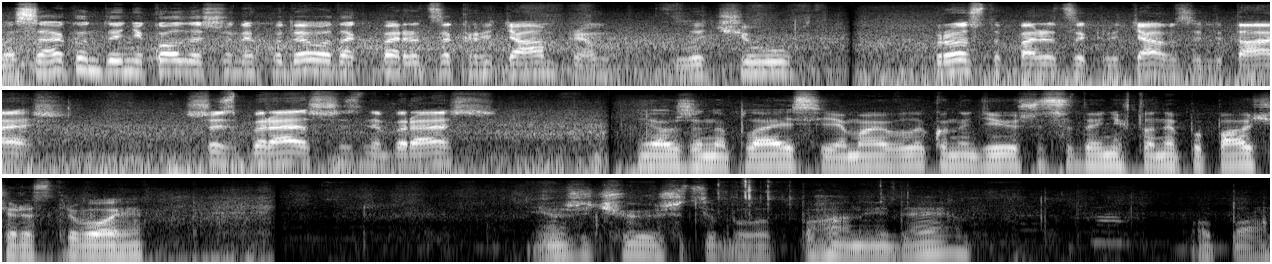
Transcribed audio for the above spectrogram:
На секунди ніколи ще не ходив, отак перед закриттям прям влечу. Просто перед закриттям залітаєш, щось береш, щось не береш. Я вже на плейсі, я маю велику надію, що сюди ніхто не попав через тривоги. Я вже чую, що це була погана ідея. Опа.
